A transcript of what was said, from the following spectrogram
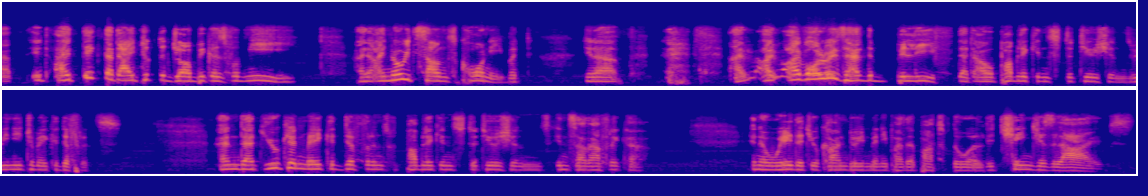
uh, it, I think that I took the job because for me, I, I know it sounds corny, but you know, I, I, I've always had the belief that our public institutions, we need to make a difference. And that you can make a difference with public institutions in South Africa in a way that you can't do in many other parts of the world. It changes lives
